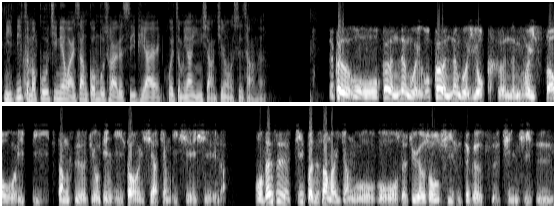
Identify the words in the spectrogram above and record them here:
你你怎么估今天晚上公布出来的 CPI 会怎么样影响金融市场呢？这个我我个人认为，我个人认为有可能会稍微比上次的九点一稍微下降一些些啦。哦，但是基本上来讲，我我我是觉得说，其实这个事情其实，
